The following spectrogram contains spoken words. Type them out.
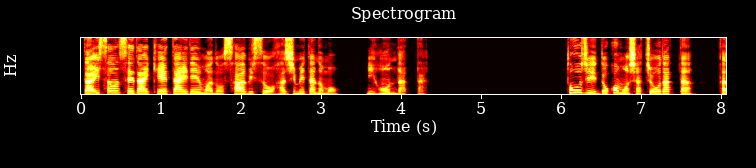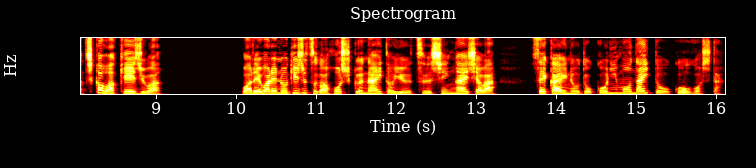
第三世代携帯電話のサービスを始めたのも日本だった。当時ドコモ社長だった立川啓治は、我々の技術が欲しくないという通信会社は世界のどこにもないと豪語した。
